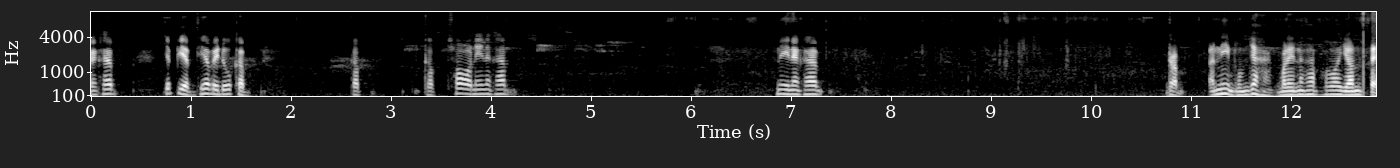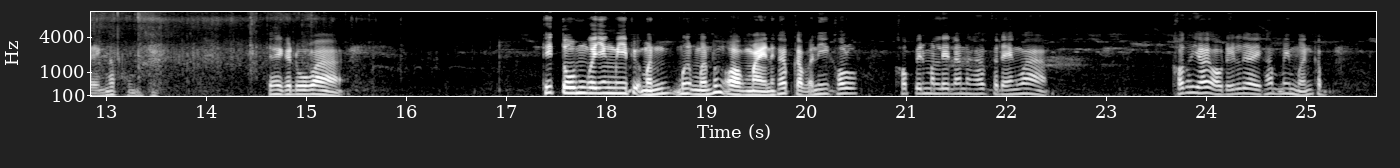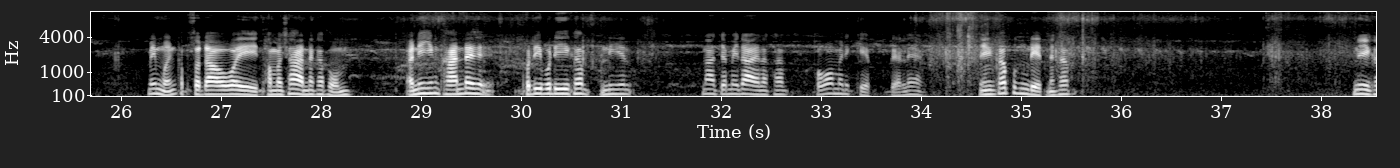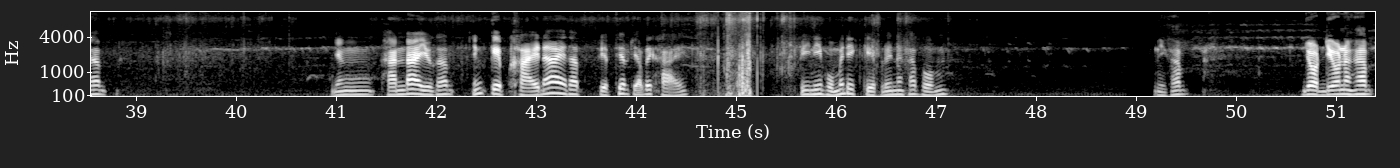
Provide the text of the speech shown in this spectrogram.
นะครับ จะเปรียบเทียบไปดูกับกับกับช่อนี้นะครับ นี่นะครับ กับอันนี้ผมจะหักมาเลยนะครับ เพราะว่าย้อนแสงครับผม จะให้ก็ดูว่า ที่ตุ่มก็ยังมีเหมือนเหมือนเหมือนเพิ่งออกใหม่นะครับ กับอันนี้เขาเขาเป็นเมล็ดแล้วนะครับ แสดงว่าเขาทยอยออกเรื่อยๆครับ ไม่เหมือนกับ ไม่เหมือนกับสะเดาไอ้ธรรมชาตินะครับ ผม อันนี้ยังทานได้ พอดีพอดีครับอันนี้น่าจะไม่ได้แล้วครับ เพราะว่าไม่ได้เก็บแต่แรกนี่ครับเพิ่งเด็ดนะครับ นี่ครับ ยังทานได้อยู่ครับ ยังเก็บขายได้ครับเปรียบเทียบจะเอาไปขาย ปีนี้ผมไม่ได้เก็บเลยนะครับ ผม นี่ครับ ยอดเดียวนะครับ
